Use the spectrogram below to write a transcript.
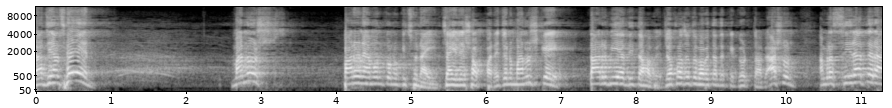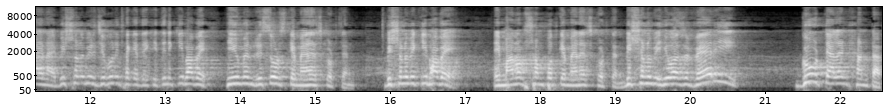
রাজি আছেন? মানুষ পারে না এমন কোনো কিছু নাই, চাইলে সব পারে। এজন্য মানুষকে তার বিয়া দিতে হবে, যথাযথভাবে তাদেরকে গড়তে হবে। আসুন, আমরা সিরাতের আয়নায় বিশ্বনবীর জীবনী থেকে দেখি তিনি কীভাবে হিউম্যান রিসোর্স কে ম্যানেজ করতেন। বিশ্বনবী কীভাবে এই মানব সম্পদকে ম্যানেজ করতেন। বিশ্বনবী he was a very good talent hunter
